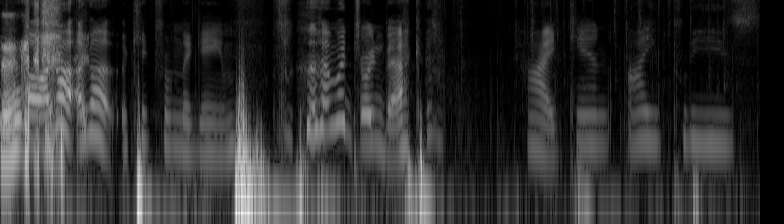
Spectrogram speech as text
no! Oh, I got I got kicked from the game. I'm gonna join back. Hi, can I please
